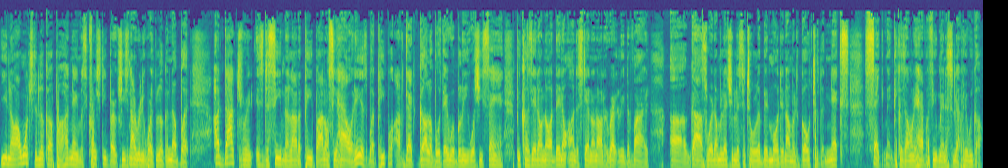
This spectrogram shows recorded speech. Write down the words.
You know, I want you to look up her. Her name is Christy Burke. She's not really worth looking up, but her doctrine is deceiving a lot of people. I don't see how it is, but people are that gullible. They will believe what she's saying because they don't know, they don't understand on how to rightly divide uh, God's word. I'm going to let you listen to a little bit more, then I'm to go to the next segment because I only have a few minutes left. Here we go.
